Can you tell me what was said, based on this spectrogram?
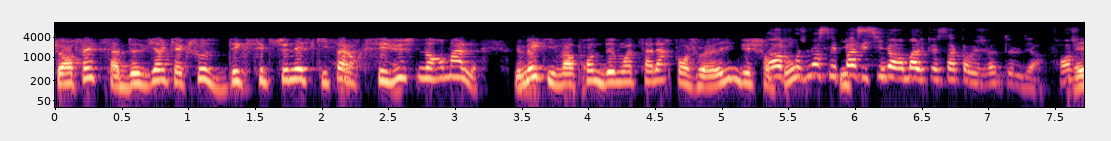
qu'en fait, ça devient quelque chose d'exceptionnel ce qu'il fait, alors que c'est juste normal. Le mec, il va prendre deux mois de salaire pour jouer à la Ligue des Champions. Non, franchement, c'est pas si normal que ça, comme je viens de te le dire. Franchement.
